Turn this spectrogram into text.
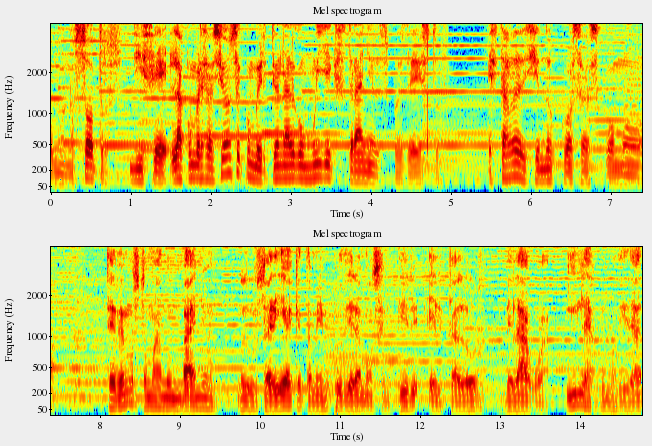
como nosotros. Dice, la conversación se convirtió en algo muy extraño después de esto. Estaba diciendo cosas como... Te vemos tomando un baño. Me gustaría que también pudiéramos sentir el calor del agua y la comodidad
